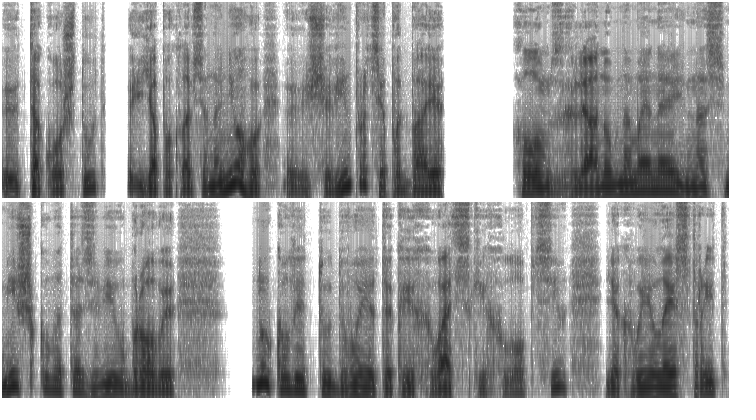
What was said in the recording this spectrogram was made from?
е, також тут. Я поклався на нього, е, що він про це подбає. Холмс глянув на мене і насмішкувато звів брови. Ну, коли тут двоє таких хвацьких хлопців, як ви, Лестрейд,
